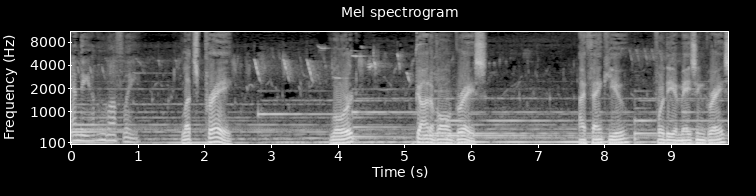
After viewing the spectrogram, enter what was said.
and the unlovely. Let's pray. Lord, God of all grace, I thank you for the amazing grace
